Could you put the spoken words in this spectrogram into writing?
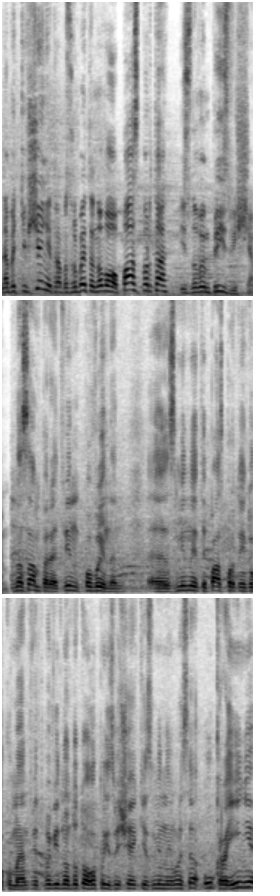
На батьківщині треба зробити нового паспорта із новим прізвищем. Насамперед він повинен е, змінити паспортний документ відповідно до того прізвища, яке змінилося у країні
